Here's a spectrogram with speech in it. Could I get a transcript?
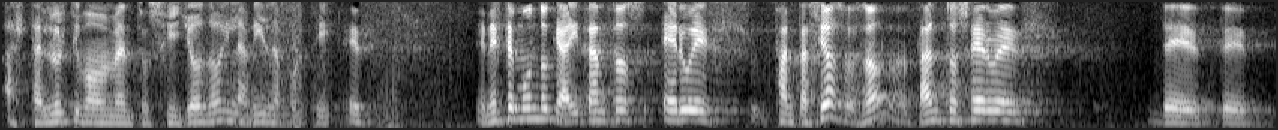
hasta el último momento. Si yo doy la vida por ti, es en este mundo que hay tantos héroes fantasiosos, ¿no? Tantos héroes de,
